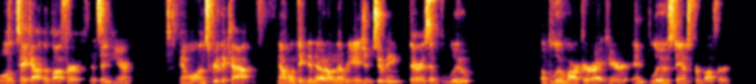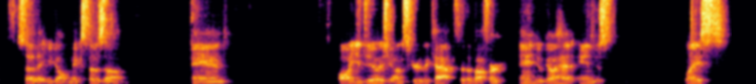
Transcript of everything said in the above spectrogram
we'll take out the buffer that's in here and we'll unscrew the cap. Now, one thing to note on the reagent tubing, there is a blue, a blue marker right here, and blue stands for buffer so that you don't mix those up. And all you do is you unscrew the cap for the buffer and you'll go ahead and just place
